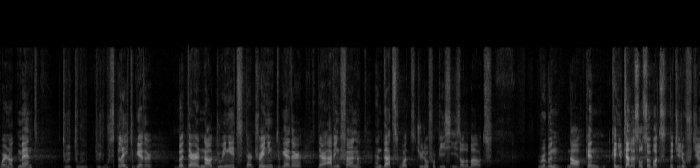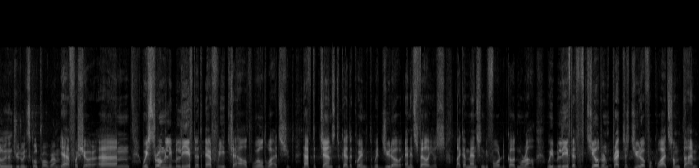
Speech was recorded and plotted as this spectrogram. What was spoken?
were not meant to, to, to play together, but they're now doing it, they're training together, they're having fun, and that's what Judo for Peace is all about. Ruben, now, can, can you tell us also about the Judo for Children and Judo in School program? Yeah, for sure. Um, we strongly believe that every child worldwide should have the chance to get acquainted with Judo and its values, like I mentioned before, the Code Morale. We believe that if children practice Judo for quite some time,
